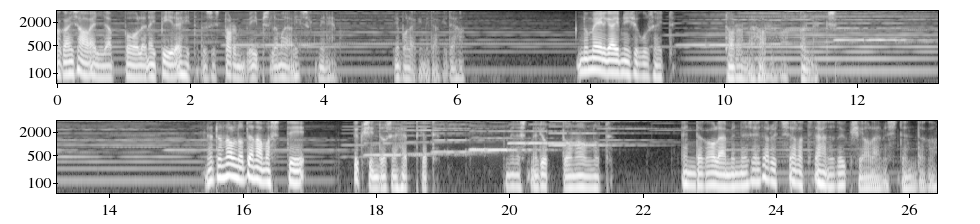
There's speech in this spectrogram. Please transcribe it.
aga ei saa väljapoole neid piire ehitada, sest torm viib selle maja lihtsalt minema ja polegi midagi teha. no meil käib niisuguseid torme harva õnneks. Need on olnud enamasti üksinduse hetked, millest meil juttu on olnud Endaga olemine, see ei tarvitse alati tähendada üksi olemist endaga.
